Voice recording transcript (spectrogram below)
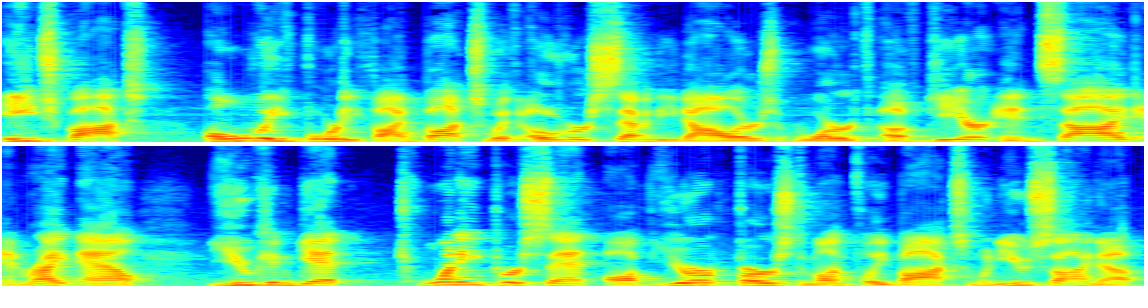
Each box only 45 bucks with over $70 worth of gear inside. And right now, you can get 20% off your first monthly box when you sign up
